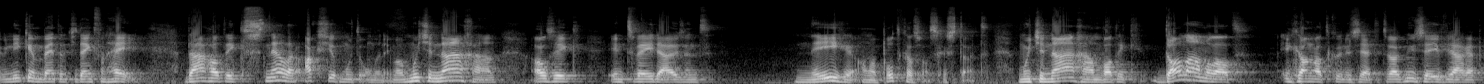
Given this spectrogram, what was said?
uniek in bent, dat je denkt van hé, hey, Daar had ik sneller actie op moeten ondernemen. Wat moet je nagaan als ik in 2009 al mijn podcast was gestart? Moet je nagaan wat ik dan allemaal had in gang had kunnen zetten. Terwijl ik nu zeven jaar heb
